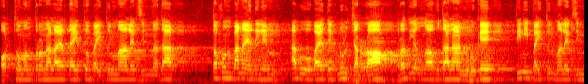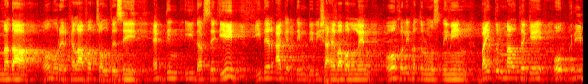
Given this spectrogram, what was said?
অর্থ মন্ত্রণালয়ের দায়িত্ব বাইতুল মালের জিম্মাদার। তখন বানায় দিলেন আবু ওবায়দ ইবনুল জার্রাহ রাদিয়াল্লাহু তাআলা আনহুকে। তিনি বাইতুল মালের জিম্মাদার, ওমরের খেলাফত চলতেছি। একদিন ঈদ আসছে, ঈদ। ঈদের আগের দিন বিবি সাহেবা বললেন, ও খলিফাতুল মুসলিমিন, বাইতুল মাল থেকে অগ্রিম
